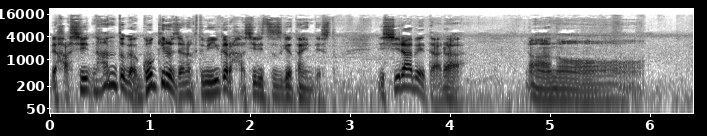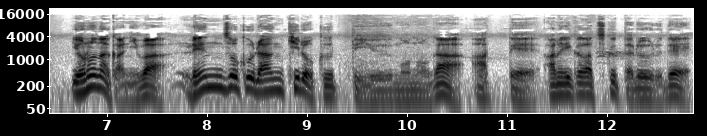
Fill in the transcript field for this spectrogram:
で、走、なんとか5キロじゃなくてもいいから走り続けたいんですと。で、調べたら、あのー、世の中には連続ラン記録っていうものがあって、アメリカが作ったルールで、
